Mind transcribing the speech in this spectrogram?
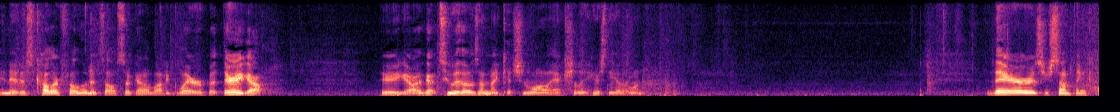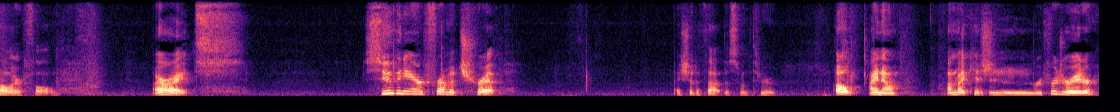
And it is colorful and it's also got a lot of glare, but there you go. There you go. I've got two of those on my kitchen wall actually. Here's the other one. There's your something colorful. All right. Souvenir from a trip. I should have thought this one through. Oh, I know. On my kitchen refrigerator,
